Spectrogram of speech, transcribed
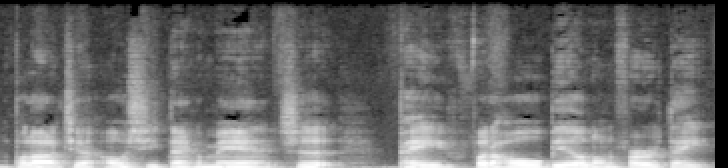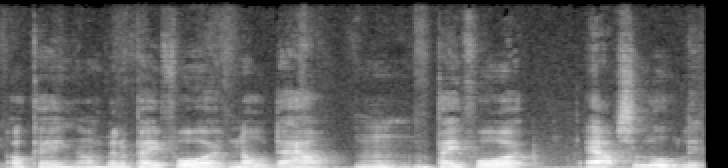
I'm pull out a chair. Oh, she think a man should pay for the whole bill on the first date. Okay, I'm gonna pay for it, no doubt. Mm, pay for it, absolutely.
